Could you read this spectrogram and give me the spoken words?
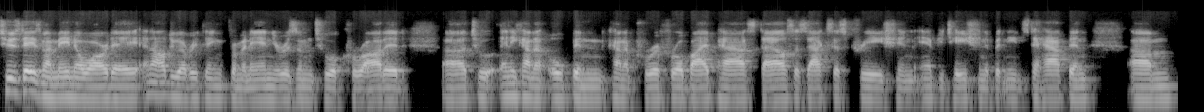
Tuesday is my main OR day, and I'll do everything from an aneurysm to a carotid uh, to any kind of open kind of peripheral bypass, dialysis access creation, amputation if it needs to happen. Um,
